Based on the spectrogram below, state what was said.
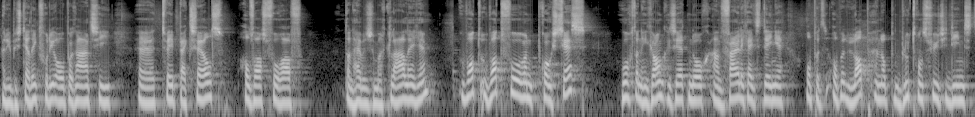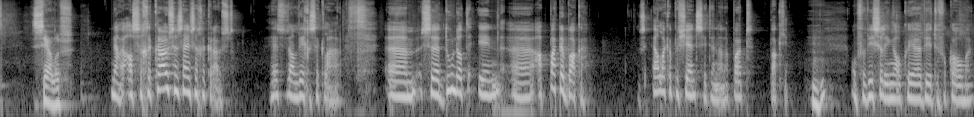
En nu bestel ik voor die operatie eh, twee pack cells alvast vooraf. Dan hebben ze maar klaar liggen. Wat, wat voor een proces wordt dan in gang gezet nog aan veiligheidsdingen op het, op het lab en op de bloedtransfusiedienst zelf? Nou, als ze gekruist zijn, zijn ze gekruist. Dus dan liggen ze klaar. Ehm, ze doen dat in eh, aparte bakken. Dus elke patiënt zit in een apart bakje. Mhm. Om verwisseling ook weer, weer te voorkomen.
